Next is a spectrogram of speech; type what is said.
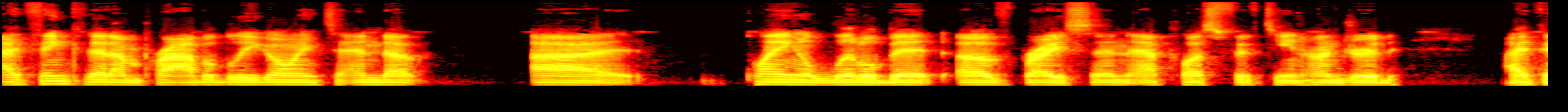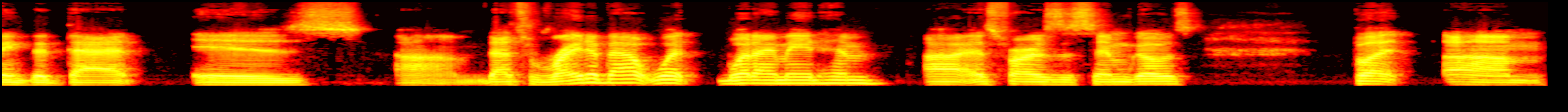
I think that I'm probably going to end up uh, playing a little bit of Bryson at plus fifteen hundred. I think that that is um, that's right about what what I made him uh, as far as the sim goes, but um,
